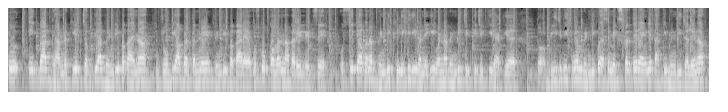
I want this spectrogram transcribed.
तो एक बात ध्यान रखिए, जब भी आप भिंडी पकाएँ ना, जो भी आप बर्तन में भिंडी पका रहे हैं, उसको कवर ना करें लेट से। उससे क्या होगा ना, भिंडी खिली खिली बनेगी, वरना भिंडी चिपकी चिपकी रहती है। तो बीच बीच में हम भिंडी को ऐसे मिक्स करते रहेंगे ताकि भिंडी जले ना।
